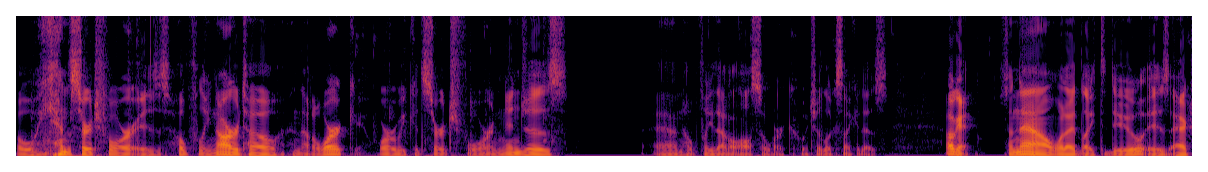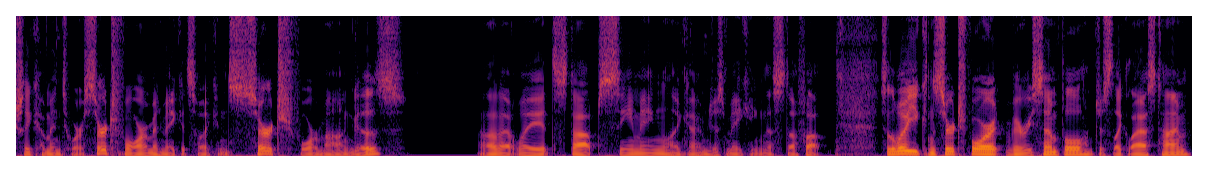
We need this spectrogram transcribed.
But what we can search for is hopefully Naruto, and that'll work. Or we could search for ninjas, and hopefully that'll also work, which it looks like it is. Okay, so now what I'd like to do is actually come into our search form and make it so I can search for mangas. Uh, that way it stops seeming like I'm just making this stuff up. So the way you can search for it, very simple, just like last time.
